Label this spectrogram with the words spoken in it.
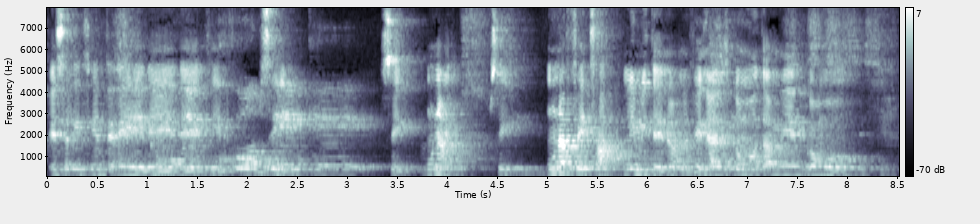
ese aliciente de, sí, de- de un decir, sí, una, sí, una fecha límite, ¿no? Al final es como también, como, Sí, sí, sí,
